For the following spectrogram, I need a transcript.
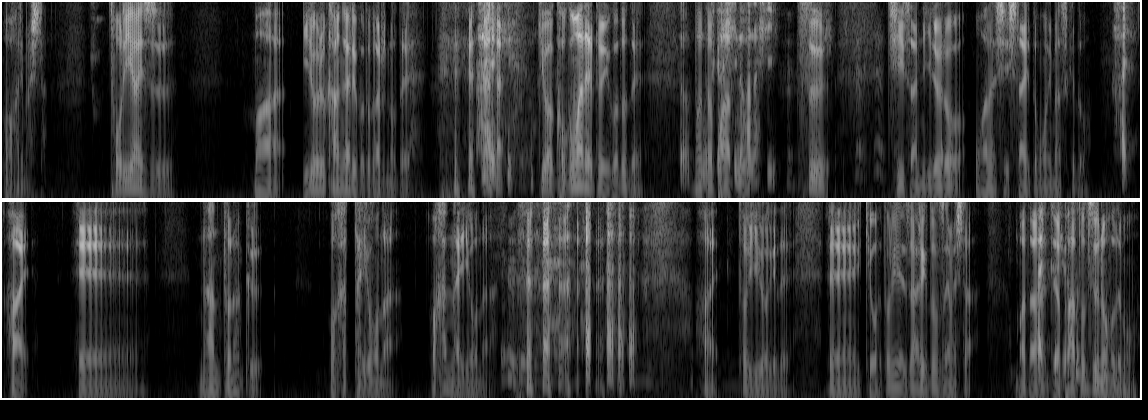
わかりましたとりあえずまあいろいろ考えることがあるのではい。今日はここまでということでまたパート難しいの話。2ちいさんにいろいろお話ししたいと思いますけどはい。はいえー、なんとなく分かったような分かんないような。はい。というわけで、えー今日はとりあえずありがとうございました。また、はい。じゃあパート2の方でも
